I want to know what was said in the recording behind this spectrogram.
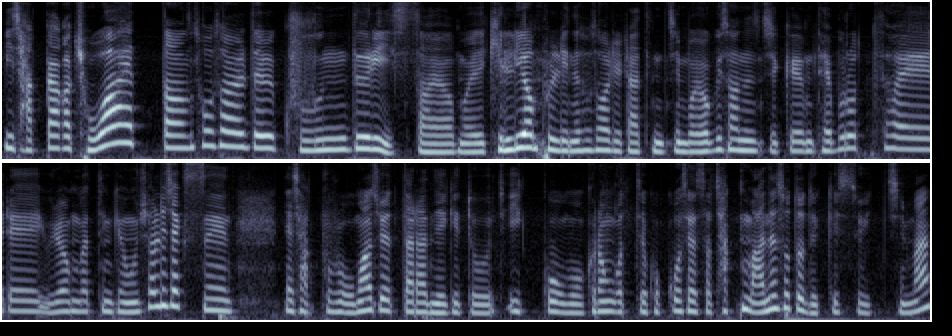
이 작가가 좋아했던 소설들 군들이 있어요. 뭐 길리언 플린의 소설이라든지 뭐 여기서는 지금 데브로텔의 유령 같은 경우 셜리 잭슨의 작품을 오마주했다라는 얘기도 있고 뭐 그런 것들 곳곳에서 작품 안에서도 느낄 수 있지만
